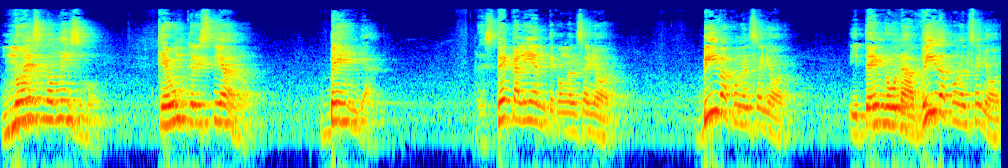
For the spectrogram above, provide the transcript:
No es lo mismo que un cristiano venga, esté caliente con el Señor, viva con el Señor y tenga una vida con el Señor,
